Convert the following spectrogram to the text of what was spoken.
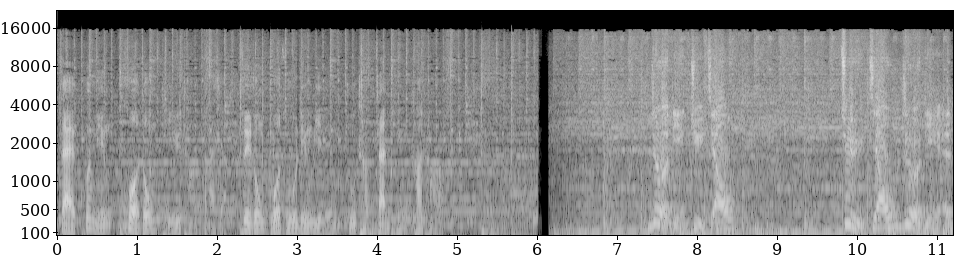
在昆明阔东体育场打响，最终国足零比零主场战平卡塔尔。热点聚焦，聚焦热点。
